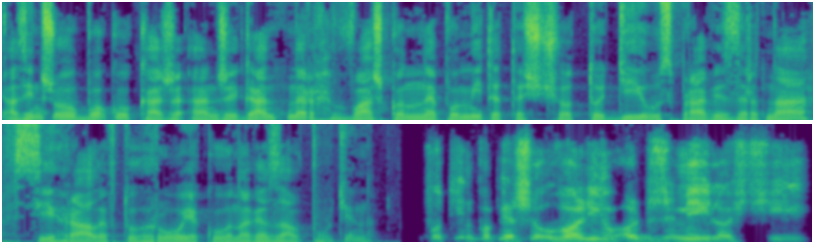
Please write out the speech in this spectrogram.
А з іншого боку, каже Анджей Гантнер, важко не помітити, що тоді у справі зерна всі грали в ту гру, яку нав'язав Путін. Путін, по перше, olbrzymie ilości rosyjskich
